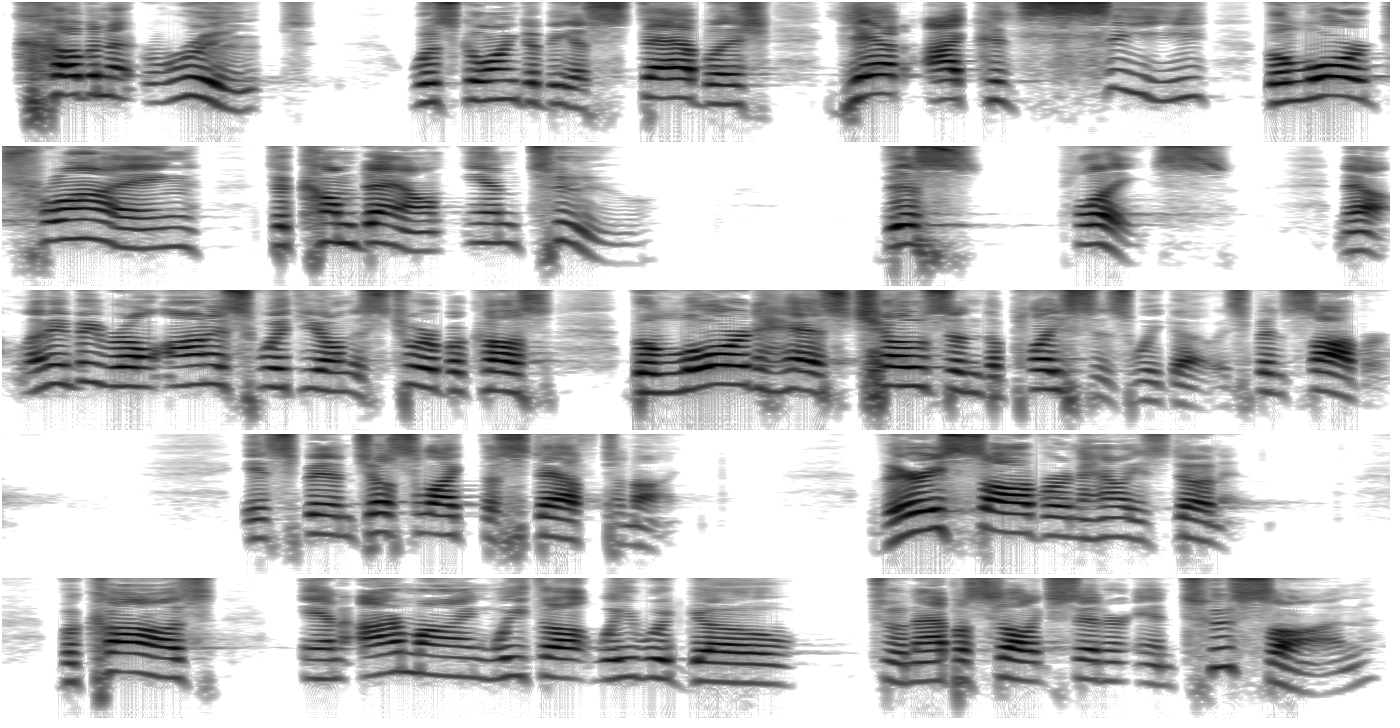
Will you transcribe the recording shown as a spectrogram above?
covenant root was going to be established, yet I could see the Lord trying to come down into this place. Now, let me be real honest with you on this tour because the Lord has chosen the places we go. It's been sovereign. It's been just like the staff tonight. Very sovereign how He's done it. Because in our mind, we thought we would go to an apostolic center in Tucson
